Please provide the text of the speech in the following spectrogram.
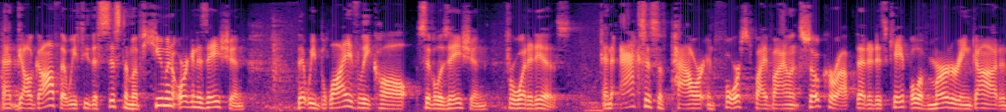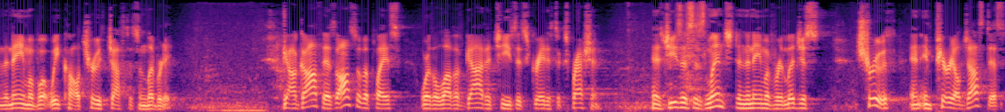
At Golgotha, we see the system of human organization that we blithely call civilization for what it is an axis of power enforced by violence so corrupt that it is capable of murdering God in the name of what we call truth, justice, and liberty. Golgotha is also the place where the love of God achieves its greatest expression. As Jesus is lynched in the name of religious truth and imperial justice,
